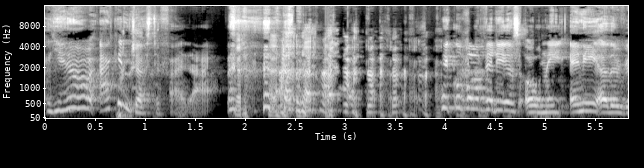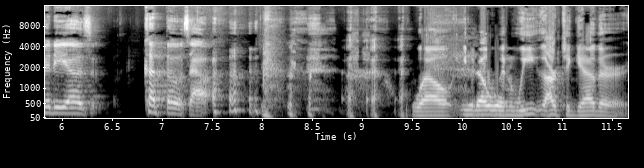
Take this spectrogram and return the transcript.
You know, I can justify that. Pickleball videos only. Any other videos, cut those out well, you know, when we are together,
